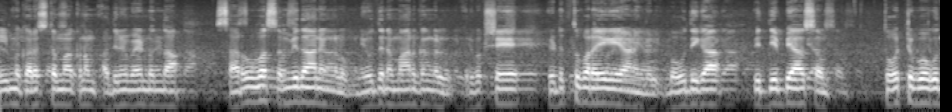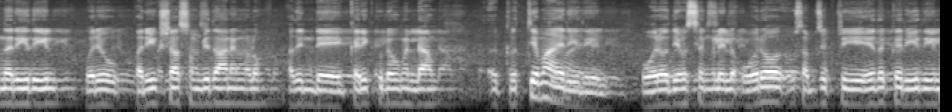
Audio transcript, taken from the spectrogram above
എൽമ കരസ്ഥമാക്കണം. അതിനു വേണ്ടുന്ന സർവ സംവിധാനങ്ങളും നൂതന മാർഗങ്ങൾ ഒരുപക്ഷെ എടുത്തു പറയുകയാണെങ്കിൽ ഭൗതിക വിദ്യാഭ്യാസം തോറ്റുപോകുന്ന രീതിയിൽ ഒരു പരീക്ഷാ സംവിധാനങ്ങളും അതിന്റെ കരിക്കുലവുമെല്ലാം കൃത്യമായ രീതിയിൽ ഓരോ ദിവസങ്ങളിൽ ഓരോ സബ്ജക്റ്റ് ഏതൊക്കെ രീതിയിൽ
